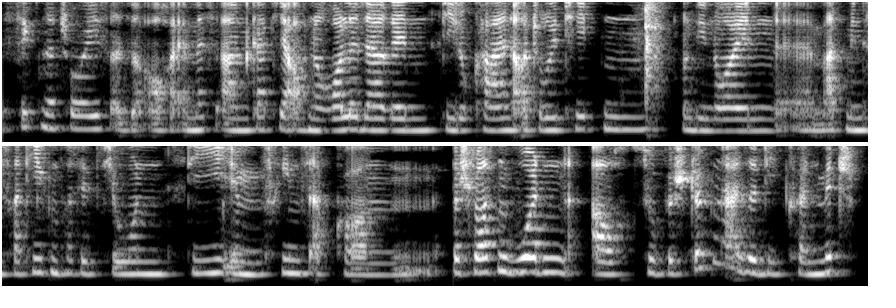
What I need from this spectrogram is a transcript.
Signatories, also auch MSA und GATT ja auch eine Rolle darin, die lokalen Autoritäten und die neuen ähm, administrativen Positionen, die im Friedensabkommen beschlossen wurden, auch zu bestücken. Also die können Mitsprache,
